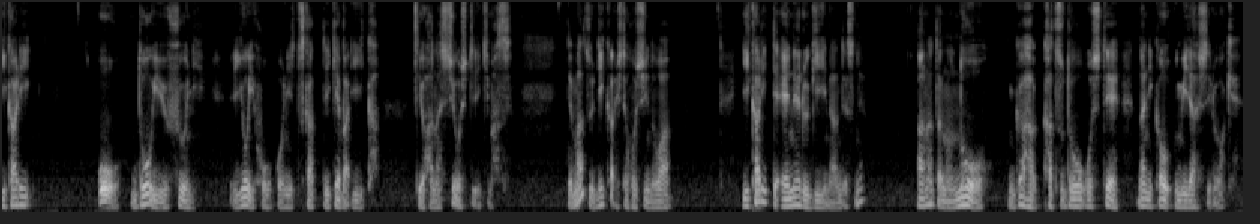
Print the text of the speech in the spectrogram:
怒りをどういうふうに良い方向に使っていけばいいかっていう話をしていきます。で、まず理解してほしいのは、怒りってエネルギーなんですね。あなたの脳が活動をして何かを生み出しているわけ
